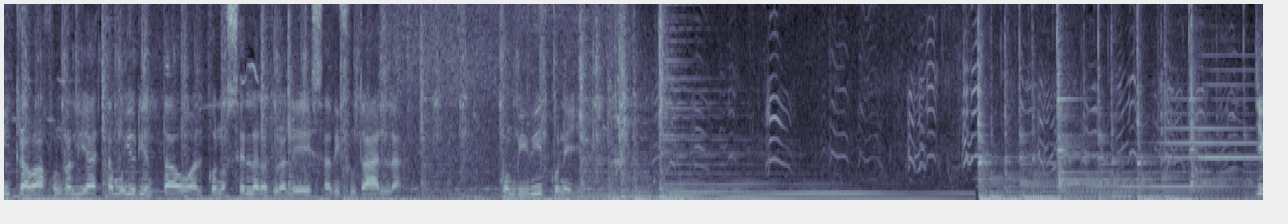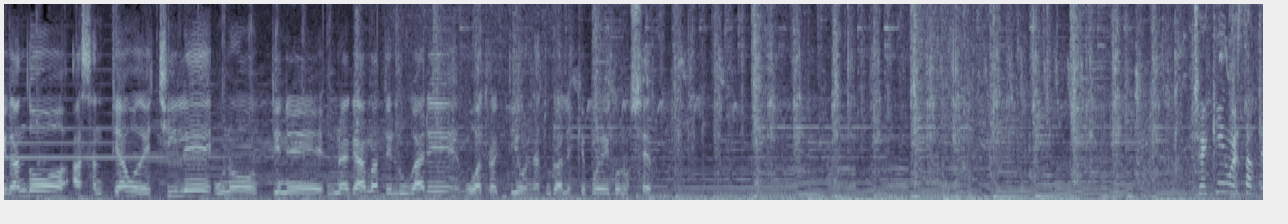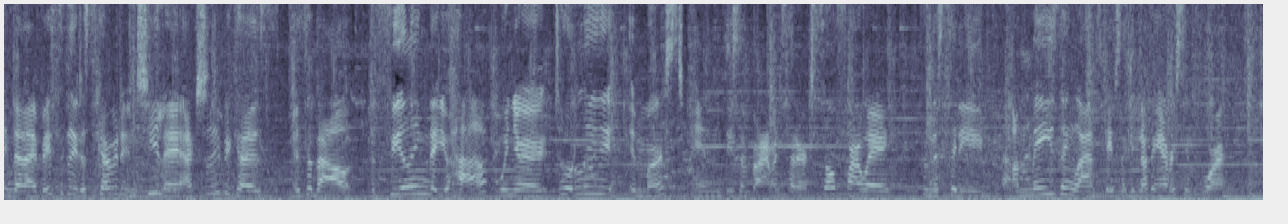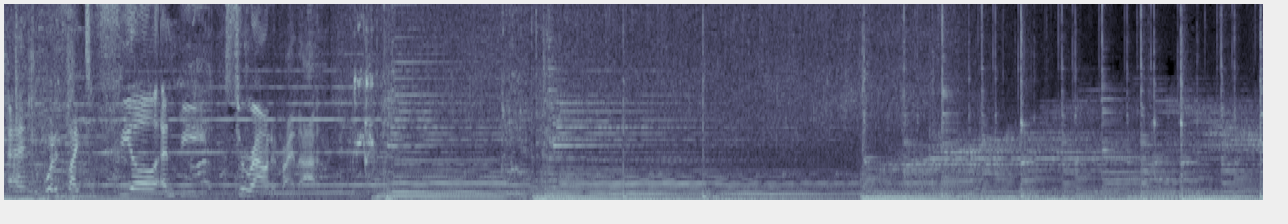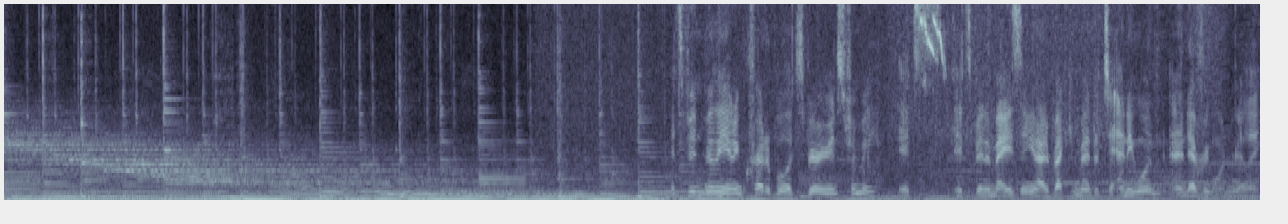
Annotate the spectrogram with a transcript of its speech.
el trabajo en realidad está muy orientado al conocer la naturaleza, disfrutarla, convivir con ella. Llegando a Santiago de Chile, uno tiene una gama de lugares o atractivos naturales que puede conocer. Trekking was something that I basically discovered in Chile actually because it's about the feeling that you have when you're totally immersed in these environments that are so far away from the city, amazing landscapes like nothing I've ever seen before, and what it's like to feel and be surrounded by that. Been really an incredible experience for me. It's, it's been amazing and I'd recommend it to anyone and everyone really.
